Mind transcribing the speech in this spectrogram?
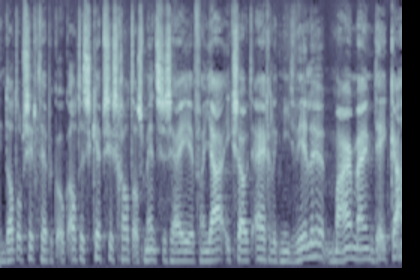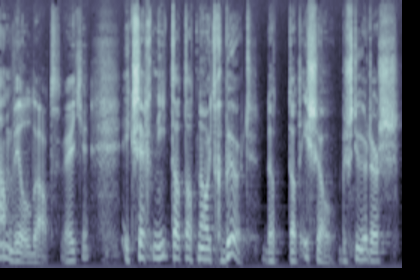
in dat opzicht heb ik ook altijd sceptisch gehad als mensen zeiden van ja, ik zou het eigenlijk niet willen, maar mijn decaan wil dat, weet je. Ik zeg niet dat dat nooit gebeurt. Dat, dat is zo. Bestuurders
